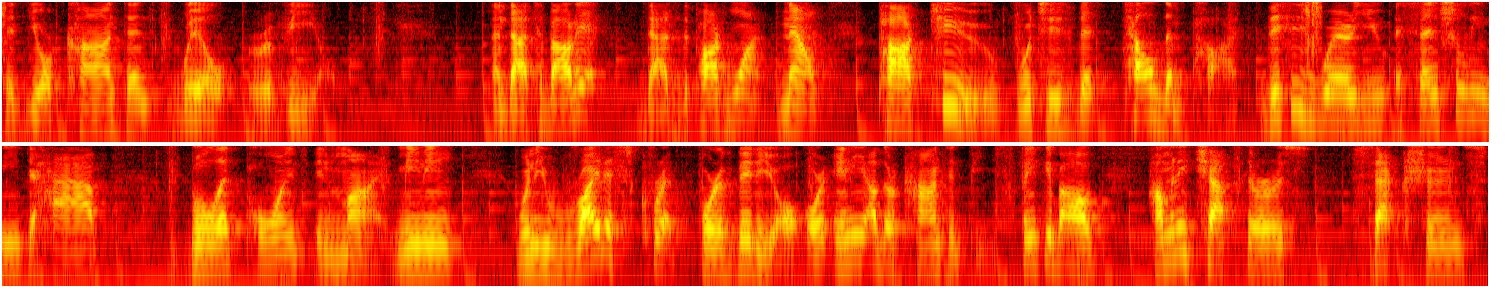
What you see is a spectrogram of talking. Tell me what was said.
that your content will reveal. And that's about it. That's the part one. Now, part two, which is the tell them part, this is where you essentially need to have bullet points in mind, meaning when you write a script for a video or any other content piece, think about how many chapters, sections,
